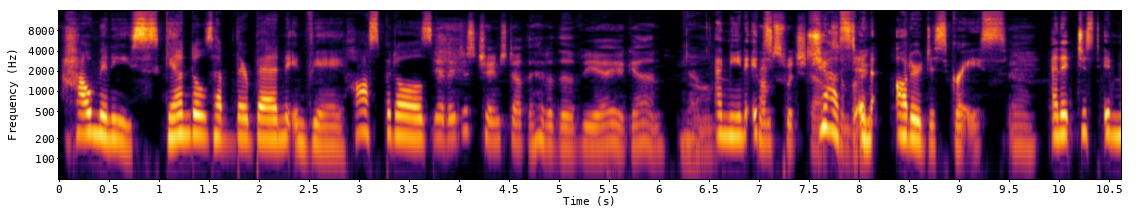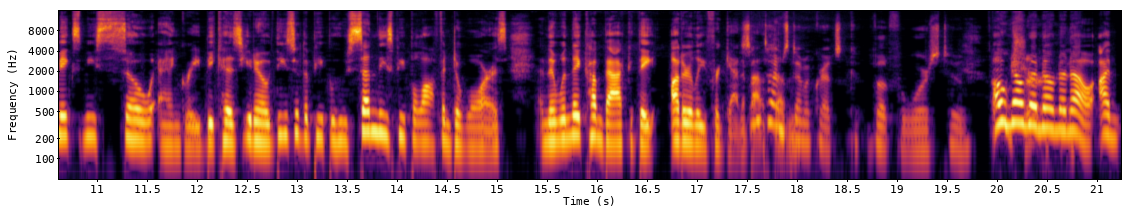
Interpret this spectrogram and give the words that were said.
How many scandals have there been in VA hospitals? yeah, they just changed out the head of the VA again. Yeah. Um, I mean, Trump it's switched out just somebody. an utter disgrace. Yeah. And it just it makes me so angry because you know these are the people who send these people off into wars, and then when they come back, they utterly forget about them. Sometimes. Democrats vote for wars too. oh no sure. no no no no! I'm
